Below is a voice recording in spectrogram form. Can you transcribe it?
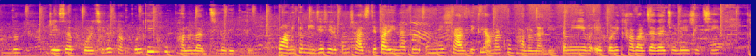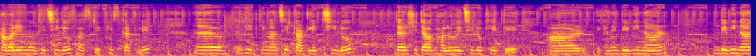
সুন্দর ড্রেস আপ করেছিল, সকলকেই খুব ভালো লাগছিল দেখতে। তো আমি তো নিজে সেরকম সাজতে পারি না, তো অন্যের সাজ দেখলে আমার খুব ভালো লাগে। আমি এরপরে খাবার জায়গায় চলে এসেছি। খাবারের মধ্যে ছিল ফার্স্টে ফিশ কাটলেট ভেটকি মাছের কাটলেট ছিল। তা সেটাও ভালো হয়েছিল খেতে। আর এখানে baby naan baby naan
